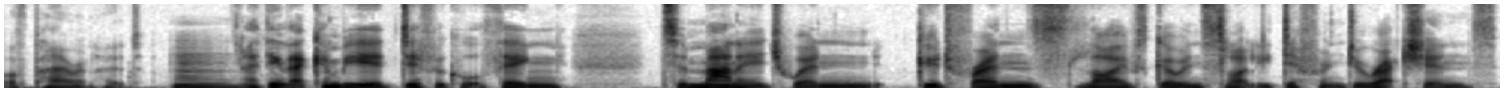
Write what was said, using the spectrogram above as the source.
of parenthood. Mm, I think that can be a difficult thing to manage when good friends' lives go in slightly different directions.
